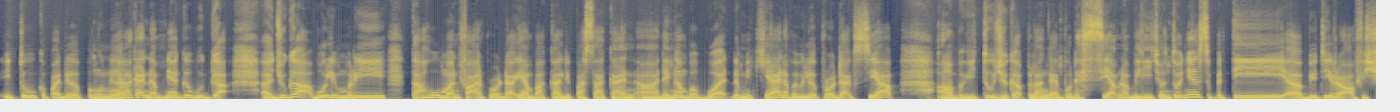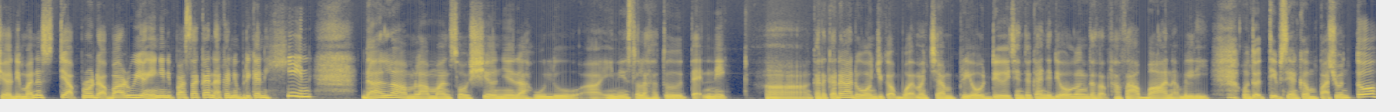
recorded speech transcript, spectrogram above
itu kepada pengguna lah kan. Dan peniaga juga uh, juga boleh memberi tahu manfaat produk yang bakal dipasarkan. Uh, dengan berbuat demikian apabila produk siap uh, begitu juga pelanggan pun dah siap nak beli. Contohnya seperti uh, Beauty Ra Official di mana setiap produk baru yang ingin dipasarkan akan diberikan hint dalam laman sosialnya dahulu. Uh, ini salah satu teknik Ha, kadang-kadang ada orang juga buat macam pre-order macam tu kan. Jadi orang dah tak sabar nak beli. Untuk tips yang keempat. Contoh,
